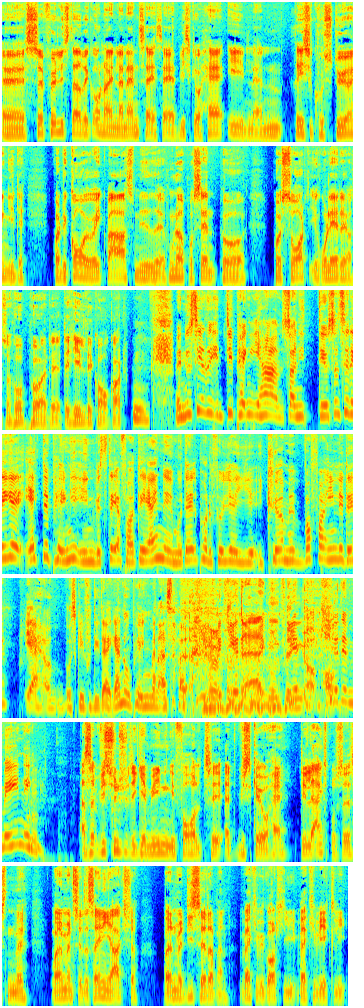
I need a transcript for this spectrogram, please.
Øh, selvfølgelig stadigvæk under en eller anden antagelse af, at vi skal jo have en eller anden risikostyring i det, for det går jo ikke bare at smide 100% på, på sort i roulette, og så håbe på, at øh, det hele det går godt. Mm. Men nu siger du, at de penge, I har, så det er jo sådan set ikke ægte penge, I investerer for. Det er en uh, modelportefølje, I, I kører med. Hvorfor egentlig det? Ja, og måske fordi der ikke er nogen penge, men altså, det giver, der det, er ikke nogen penge, giver, og... giver det mening? Altså, vi synes jo, det giver mening i forhold til, at vi skal jo have det læringsprocessen med, hvordan man sætter sig ind i aktier, hvordan værdisætter man, hvad kan vi godt lide, hvad kan vi ikke lide.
